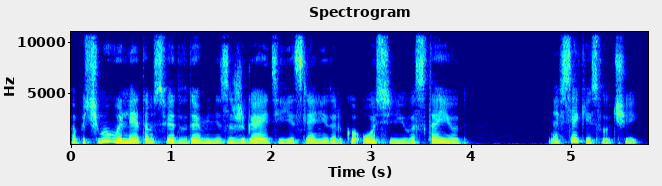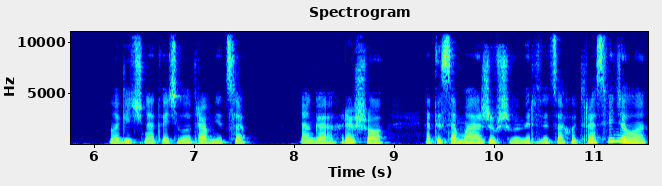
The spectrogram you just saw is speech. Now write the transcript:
«А почему вы летом свет в доме не зажигаете, если они только осенью восстают?» «На всякий случай», — логично ответила травница. «Ага, хорошо. А ты сама ожившего мертвеца хоть раз видела?»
